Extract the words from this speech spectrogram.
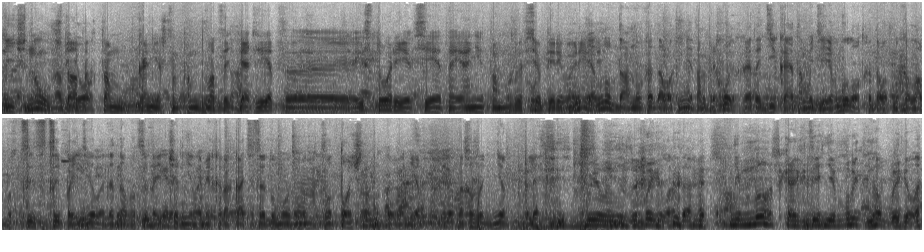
дичь. Ну, в. Штатах там, конечно, там 25 лет э, истории всей этой, они там уже все Не, переварили. ну да, ну когда вот мне там приходит какая-то дикая там идея в голову, вот когда вот мы коллабу с, с ципой делали, да, вот с этой чернилами каракатицы, я думаю, ну вот, вот точно такого нет. Нахожу, нет, блядь. Было уже. Было, да. Немножко где-нибудь, но было.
